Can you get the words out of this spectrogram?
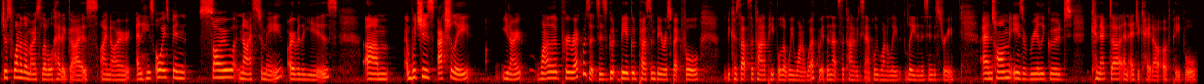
just one of the most level headed guys I know. And he's always been so nice to me over the years, um, which is actually, you know, one of the prerequisites is good, be a good person, be respectful, because that's the kind of people that we want to work with, and that's the kind of example we want to lead, lead in this industry. And Tom is a really good connector and educator of people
